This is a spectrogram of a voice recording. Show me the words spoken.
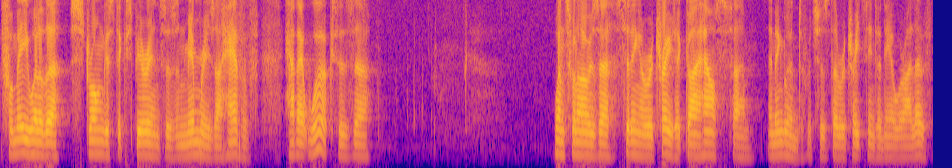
For me, one of the strongest experiences and memories I have of how that works is uh, once when I was uh, sitting a retreat at Gaia House um, in England, which is the retreat centre near where I live.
